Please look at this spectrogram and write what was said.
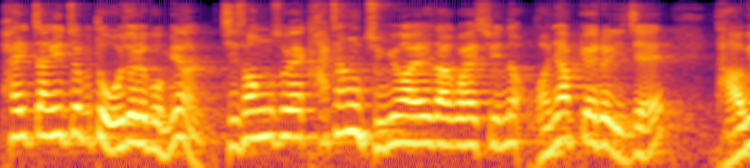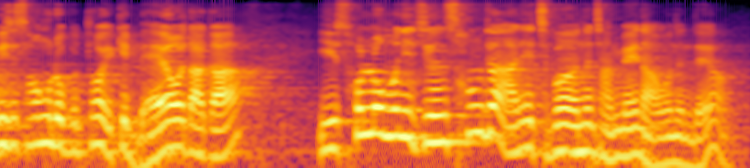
8장 1절부터 5절을 보면 지성소에 가장 중요하다고 할 수 있는 언약궤를 이제 다윗의 성으로부터 이렇게 메어다가 이 솔로몬이 지은 성전 안에 집어넣는 장면이 나오는데요.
